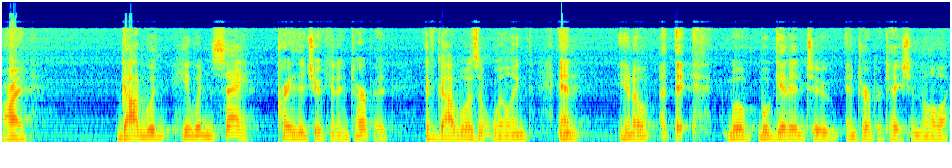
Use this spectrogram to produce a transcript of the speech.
All right? God would he wouldn't say, pray that you can interpret if God wasn't willing. And you know, uh, eh, we'll we'll get into interpretation in a little while.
